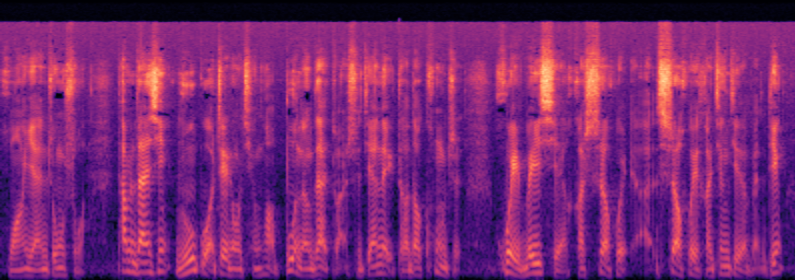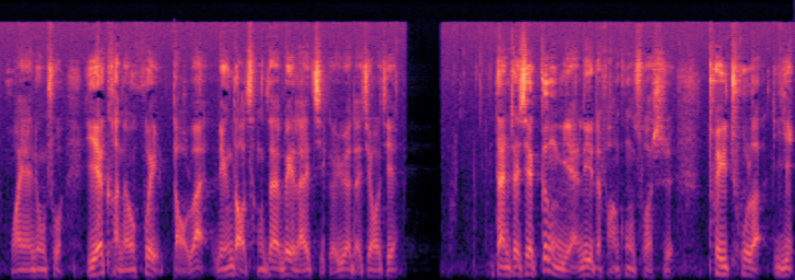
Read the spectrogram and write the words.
黄延忠说：“他们担心，如果这种情况不能在短时间内得到控制，会威胁和社会呃社会和经济的稳定。”黄延忠说：“也可能会捣乱领导层在未来几个月的交接。”但这些更严厉的防控措施推出了引。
